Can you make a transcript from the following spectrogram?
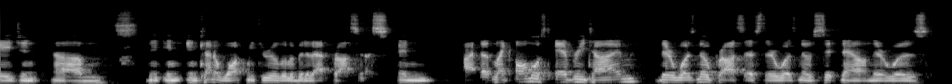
agent, um, and, and kind of walk me through a little bit of that process. And I, like almost every time, there was no process. There was no sit down. There was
